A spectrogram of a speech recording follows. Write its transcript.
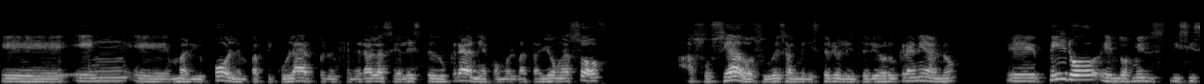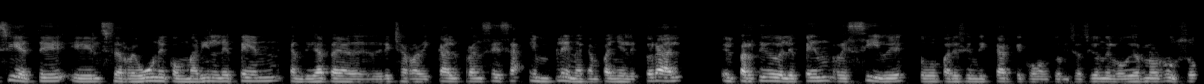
eh, en Mariupol en particular, pero en general hacia el este de Ucrania, como el batallón Azov, asociado a su vez al Ministerio del Interior ucraniano, pero en 2017 él se reúne con Marine Le Pen, candidata de derecha radical francesa, en plena campaña electoral, el partido de Le Pen recibe, todo parece indicar que con autorización del gobierno ruso,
